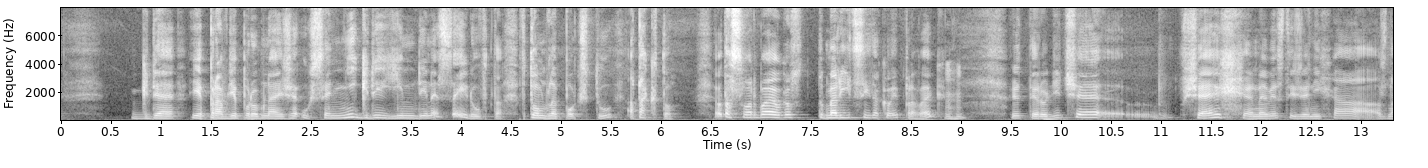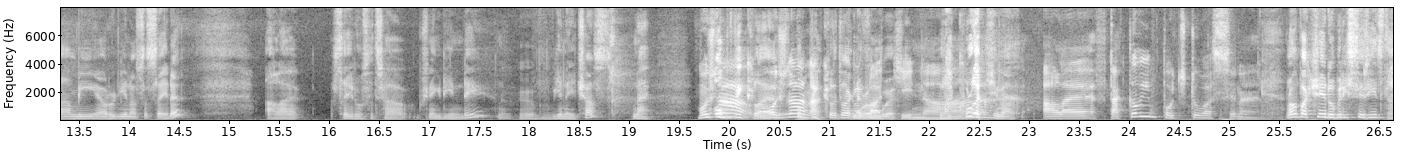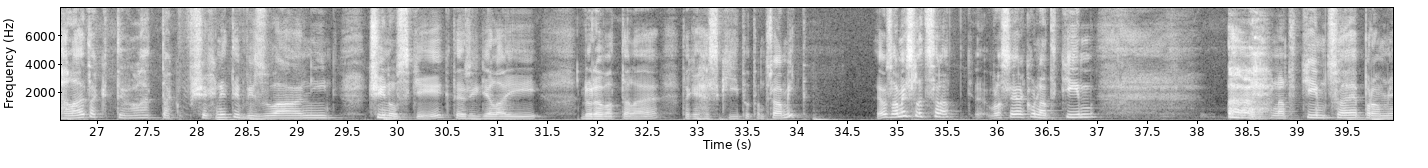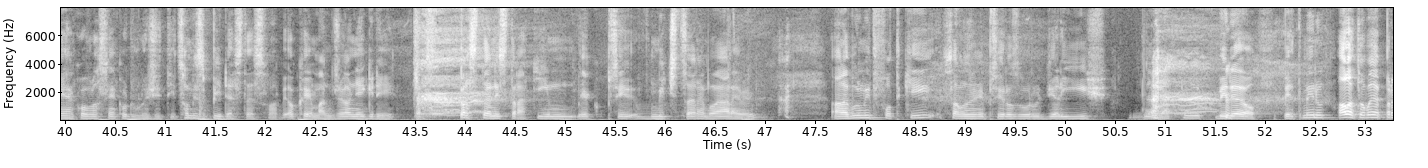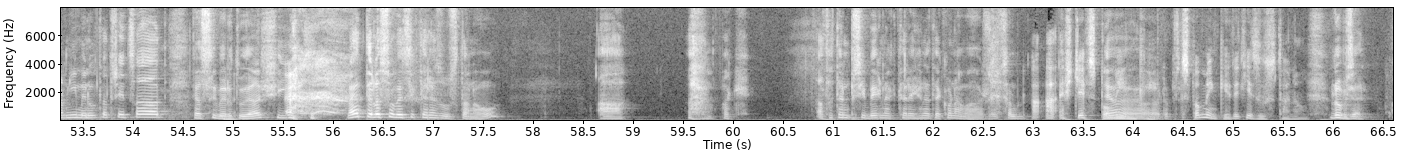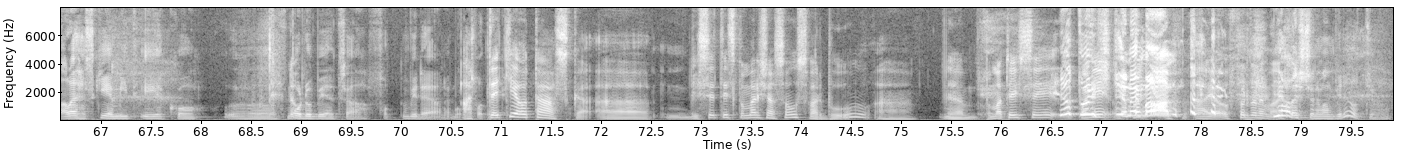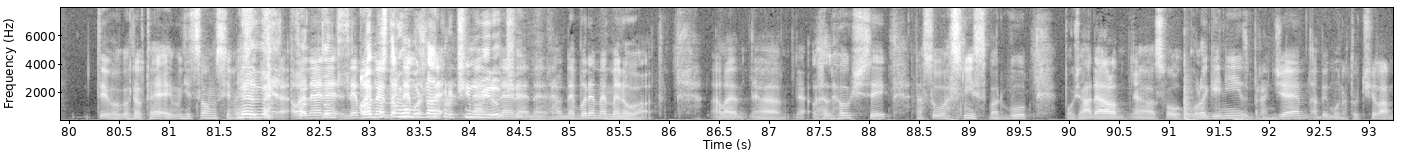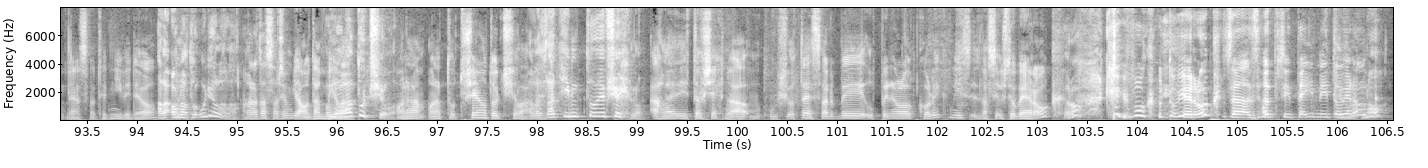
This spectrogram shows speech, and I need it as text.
kde je pravděpodobné, že už se nikdy jindy nesejdou v, ta, v tomhle počtu a takto. Jo, ta svatba je jako tmelící takový prvek, mm-hmm. že ty rodiče eh, všech, nevěsty, ženicha a známí a rodina se sejde, ale sejdou se třeba už někdy jindy, v jiný čas? Ne. Možná, obvykle, možná obvykle na to tak nefunguje. kulatinách, Na kulatinách. Ale v takovém počtu asi ne. No pak je dobrý si říct, hele, tak ty vole, tak všechny ty vizuální činnosti, kteří dělají dodavatelé, tak je hezký to tam třeba mít. Jo, zamyslet se nad, vlastně jako nad tím, nad tím, co je pro mě jako vlastně jako důležitý, co mi zbyde z té svatby. Ok, manžel někdy, prst- prsteny ztratím jak při v myčce, nebo já nevím. Ale budu mít fotky, samozřejmě při rozhovoru dělíš, na půl video, pět minut, ale to bude první minuta třicet, já si beru tu další. Ne, tyhle jsou věci, které zůstanou. A pak, a to ten příběh, na který hned jako navážu. Jsem, A, a ještě vzpomínky. Jo, jo, jo, dobře. vzpomínky, ty ti zůstanou. dobře, ale hezký je mít i jako v No. podobě třeba fot, videa nebo A fotek. teď je otázka. Uh, když si ty vzpomeneš na svou svatbu, a uh, pamatuješ si... Já to úplně- ještě úplně- nemám. A jo, furt to nemáš. Já ale ještě nemám video, ty. Ty no to je, něco musíme Ne, říct. ne, ale ne, to- ne, ale nebudeme, bez toho ne, možná ne, ne, můj ne, ne, ne, ne, nebudeme jmenovat. Ale uh, Leoš si na svou vlastní svatbu požádal uh, svou kolegyni z branže, aby mu natočila uh, svatební video. Ale ona to udělala. Ona to samozřejmě udělala, ona tam Ona byla. natočila. Ona, tam, ona to všechno točila. Ale... Ale zatím to je všechno. ale je to všechno. A už od té svatby uplynulo kolik měsíců? Vlastně už to bude rok? Rok? Ty vogo, to je rok? Za, za tři týdny to je rok? No,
